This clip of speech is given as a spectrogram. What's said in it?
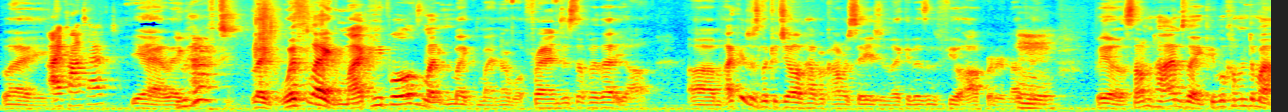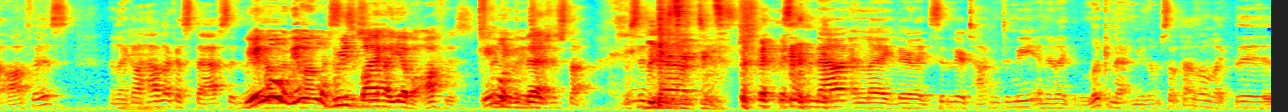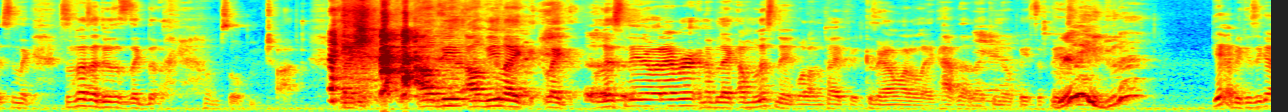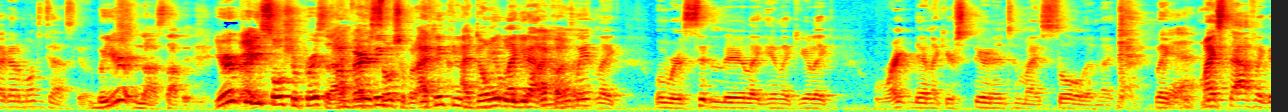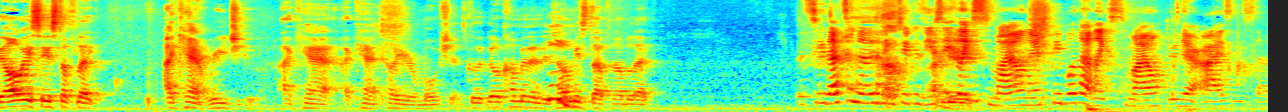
Like, Eye contact. yeah, like You have to. like with like my people, like like my normal friends and stuff like that, y'all. Um, I can just look at y'all and have a conversation. Like it doesn't feel awkward or nothing. Mm. But yo, sometimes like people come into my office and like I'll have like a staff sitting. We ain't having gonna a we ain't gonna breeze by how you have an office. We ain't gonna do Anyways, so that. Just stop. So sitting down, sitting down, and like they're like sitting there talking to me, and they're like looking at me. And I'm sometimes I'm like this, and like sometimes I do this like the, I'm so shocked. Like I'll be I'll be like like listening or whatever, and I'm like I'm listening while I'm typing because like, I want to like have that like you know face to face. Really, you do that? Yeah, because you got got to multitask. Yo. But you're nah, stop it. You're a pretty social person. I- I'm very I think, social, but I think you I don't able like give that eye contact. moment, like when we're sitting there, like and like you're like right there, like you're staring into my soul, and like like Yeah. my staff, like they always say stuff like, "I can't read you, I can't, I can't tell your emotions," because they'll come in and they tell me stuff, and I'll be like, But see, that's another thing too, because you I say like you. smile, and there's people that like smile through their eyes and stuff.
